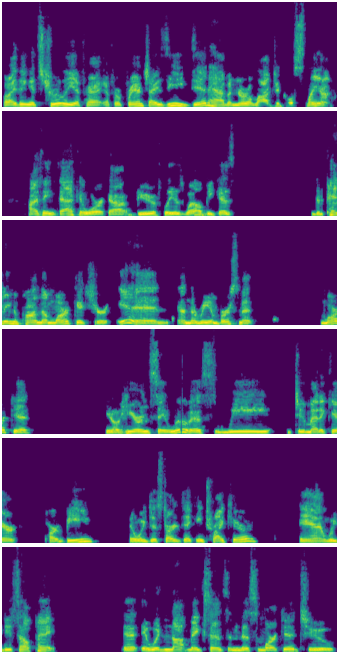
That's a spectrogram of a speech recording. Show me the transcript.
But I think it's truly if a, if a franchisee did have a neurological slant, I think that can work out beautifully as well because depending upon the market you're in and the reimbursement market, you know, here in St. Louis, we do Medicare Part B, and we just started taking TRICARE, and we do self pay. It, it would not make sense in this market to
